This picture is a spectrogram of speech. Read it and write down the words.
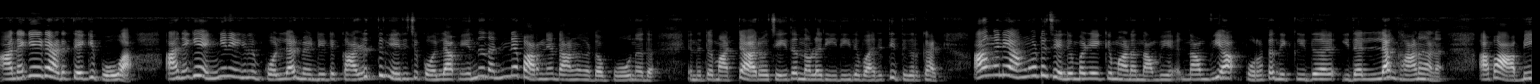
അനഘയുടെ അടുത്തേക്ക് പോവുക. അനഘ എങ്ങനെയെങ്കിലും കൊല്ലാൻ വേണ്ടിയിട്ട് കഴുത്ത് ഞെരിച്ച് കൊല്ലാം എന്ന് തന്നെ പറഞ്ഞിട്ടാണ് കേട്ടോ പോകുന്നത്. എന്നിട്ട് മറ്റാരോ ചെയ്തെന്നുള്ള രീതിയിൽ വരുത്തി തീർക്കാൻ. അങ്ങനെ അങ്ങോട്ട് ചെല്ലുമ്പോഴേക്കുമാണ് നവ്യ നവ്യ പുറത്ത് നിൽക്കുക ഇത് ഇതെല്ലാം കാണുകയാണ്. അപ്പോൾ അബി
